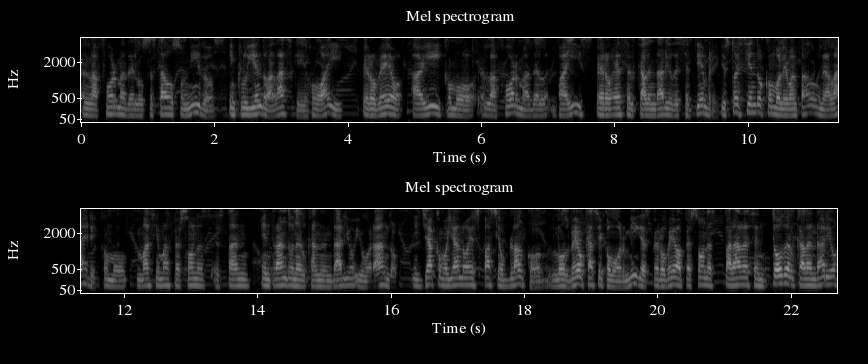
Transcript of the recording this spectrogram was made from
en la forma de los Estados Unidos, incluyendo Alaska y Hawaii pero veo ahí como la forma del país, pero es el calendario de septiembre. Y estoy siendo como levantado en el aire, como más y más personas están entrando en el calendario y orando. Y ya como ya no es espacio blanco, los veo casi como hormigas, pero veo a personas paradas en todo el calendario,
